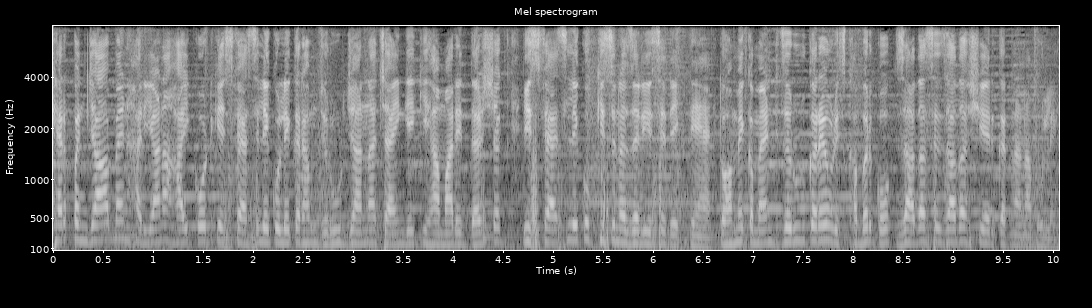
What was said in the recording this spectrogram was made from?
खैर, Punjab and Haryana high court के इस फैसले को लेकर हम ज़रूर जानना चाहेंगे कि हमारे दर्शक इस फैसले को किस नज़रिए से देखते हैं। तो हमें कमेंट ज़रूर करें और इस खबर को ज़्यादा से ज़्यादा शेयर करना ना भूलें।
